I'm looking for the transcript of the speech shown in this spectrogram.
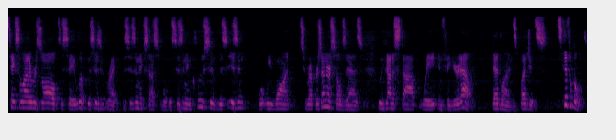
takes a lot of resolve to say, look, this isn't right, this isn't accessible, this isn't inclusive, this isn't what we want to represent ourselves as. We've got to stop, wait, and figure it out. Deadlines, budgets, it's difficult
